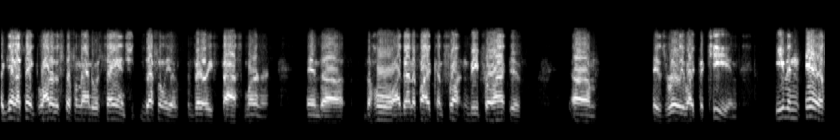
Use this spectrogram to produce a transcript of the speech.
again, I think a lot of the stuff Amanda was saying, she's definitely a very fast learner, and uh, the whole identify, confront, and be proactive. Um, is really like the key. And even if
